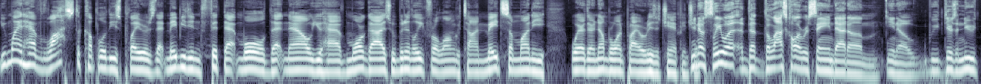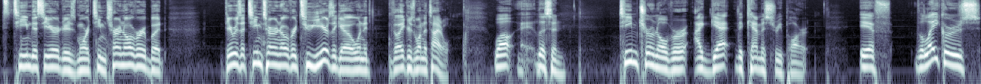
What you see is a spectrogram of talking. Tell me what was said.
you might have lost a couple of these players that maybe didn't fit that mold. That now you have more guys who've been in the league for a longer time, made some money, where their number one priority is a championship. You know, Sliwa, the, the last caller was saying that um, you know, we, there's a new team this year. There's more team turnover, but there was a team turnover two years ago when it, the Lakers won the title. Well, listen, team turnover, I get the chemistry part. If the Lakers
